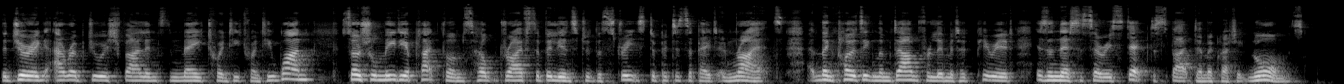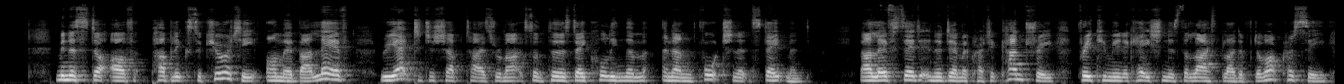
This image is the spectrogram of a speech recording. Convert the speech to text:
that during Arab Jewish violence in May 2021, social media platforms helped drive civilians to the streets to participate in riots, and then closing them down for a limited period is a necessary step despite democratic norms. Minister of Public Security, Omer Bar-Lev, reacted to Shabtai's remarks on Thursday, calling them an unfortunate statement. Bar-Lev said in a democratic country, free communication is the lifeblood of democracy.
